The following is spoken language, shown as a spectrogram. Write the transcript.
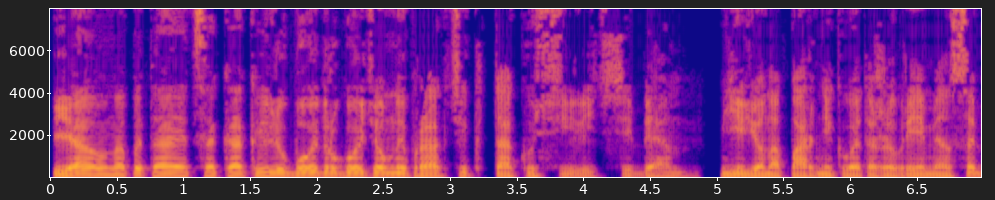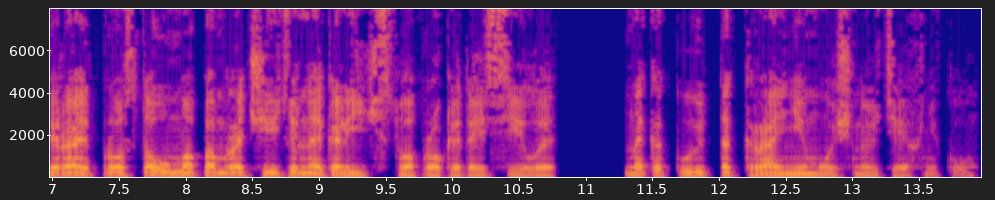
Явно пытается, как и любой другой темный практик, так усилить себя. Ее напарник в это же время собирает просто умопомрачительное количество проклятой силы на какую-то крайне мощную технику.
